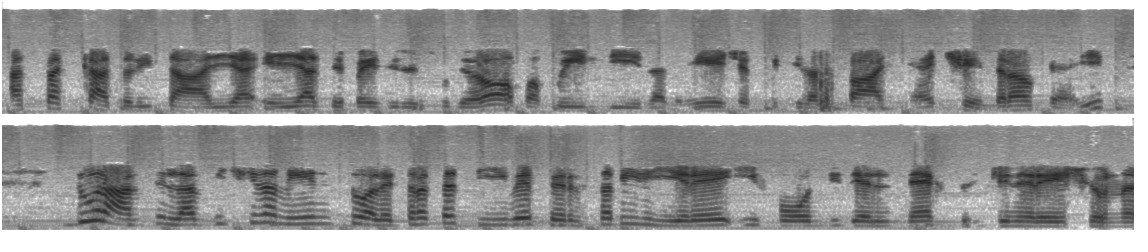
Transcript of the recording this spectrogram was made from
attaccato l'Italia e gli altri paesi del sud Europa, quindi la Grecia, quindi la Spagna, eccetera, ok? Durante l'avvicinamento alle trattative per stabilire i fondi del Next Generation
